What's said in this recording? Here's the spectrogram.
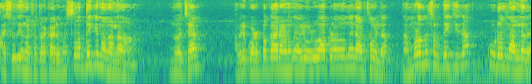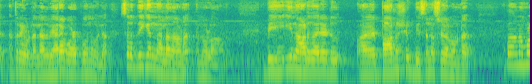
അശ്വതി നക്ഷത്രക്കാരൊന്നും ശ്രദ്ധിക്കുന്നത് നല്ലതാണ്. എന്ന് വെച്ചാൽ അവർ കുഴപ്പക്കാരാണെന്ന് അവർ ഒഴിവാക്കണമെന്നതിന് അർത്ഥമില്ല. നമ്മളൊന്ന് ശ്രദ്ധിക്കുക കൂടുതൽ നല്ലത് അത്രയേ ഉള്ളൂ. അല്ലാതെ വേറെ കുഴപ്പമൊന്നുമില്ല. ശ്രദ്ധിക്കുന്നത് നല്ലതാണ് എന്നുള്ളതാണ്. ഇപ്പോൾ ഈ നാളുകാരായിട്ട് പാർട്ണർഷിപ്പ് ബിസിനസ്സുകളുണ്ട് അപ്പോൾ നമ്മൾ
